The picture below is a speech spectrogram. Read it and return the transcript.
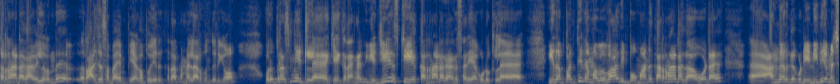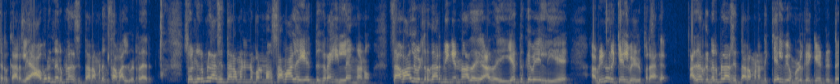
கர்நாடகாவிலிருந்து ராஜ்யசபா எம்பியாக போயிருக்கிறார். நம்ம எல்லாருக்கும் தெரியும். ஒரு ப்ரெஸ் மீட்டில் கேட்குறாங்க நீங்கள் ஜிஎஸ்டியை கர்நாடகாவுக்கு சரியாக கொடுக்கல. இதை பற்றி நம்ம விவாதிப்போமான்னு கர்நாடகாவோட அங்கே இருக்கக்கூடிய நிதியமைச்சர் இருக்கார் இல்லையா? அவர் நிர்மலா சீதாராமனுக்கு சவால் விடுறாரு. ஸோ நிர்மலா சீதாராமன் என்ன பண்ணணும்? சவாலை ஏற்றுக்கிறேன் இல்லைங்கணும். சவால் விட்டுருக்காரு நீங்கள் இன்னும் அதை அதை ஏற்றுக்கவே இல்லையே அப்படின்னு ஒரு கேள்வி எழுப்புறாங்க. அதற்கு நிர்மலா சீதாராமன் அந்த கேள்வியை முழுக்க கேட்டுட்டு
